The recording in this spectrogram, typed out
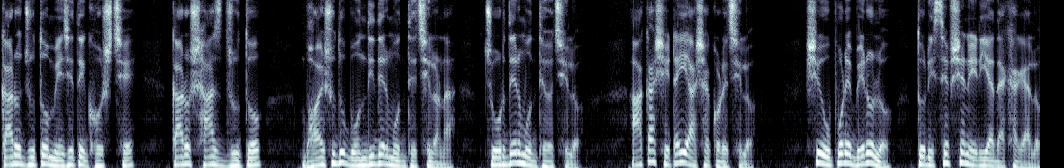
কারও জুতো মেঝেতে ঘষছে, কারও শ্বাস দ্রুত, ভয় শুধু বন্দীদের মধ্যে ছিল না, চোরদের মধ্যেও ছিল। আকাশ এটাই আশা করেছিল। সে উপরে বেরোলো, তো রিসেপশন এরিয়া দেখা গেল।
